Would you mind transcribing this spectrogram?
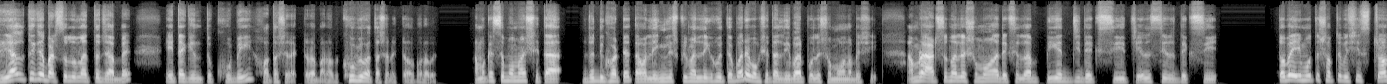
রিয়াল থেকে বার্সেলোনাতে যাবে, এটা কিন্তু খুবই হতাশার একটা ব্যাপার হবে, খুবই হতাশার একটা ব্যাপার হবে। আমার কাছে মনে হয় সেটা যদি ঘটে, তাহলে ইংলিশ প্রিমিয়ার লিগ হইতে পারে এবং সেটা লিভারপুলের সম্ভাবনা বেশি। আমরা আর্সেনালের সম্ভাবনা দেখছিলাম পিএসজি দেখছি চেলসির দেখছি। তবে এই মুহূর্তে সবচেয়ে বেশি স্ট্রং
